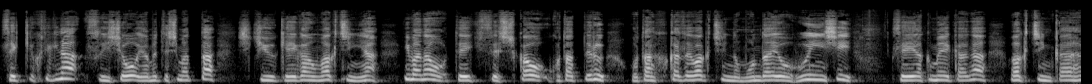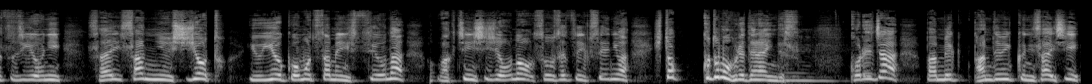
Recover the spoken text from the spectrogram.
積極的な推奨をやめてしまった子宮頸がんワクチンや今なお定期接種化を怠っているオタフ風邪ワクチンの問題を封印し製薬メーカーがワクチン開発事業に再参入しようという意欲を持つために必要なワクチン市場の創設育成には一言も触れてないんです。これじゃあパンデミックに際し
